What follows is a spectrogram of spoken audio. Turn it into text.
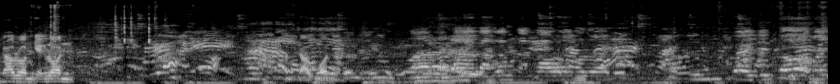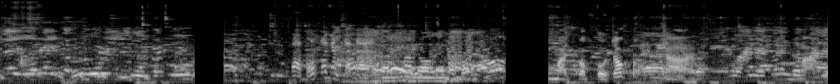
เก้ารอนแกงรอนเก้าคนมา หน้าต่างลำต่างเราเลยมาเลยไปติดต่อไปได้เลยประตูนี่ประตูอ่าตอนนี้รอเลยครับมาโกจกอ่ามาโก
